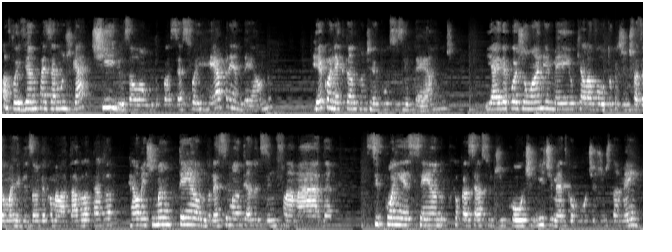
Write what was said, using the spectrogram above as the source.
Ela foi vendo quais eram os gatilhos ao longo do processo, foi reaprendendo, reconectando com os recursos internos. E aí, depois de um ano e meio que ela voltou para a gente fazer uma revisão, ver como ela estava, ela estava realmente mantendo, né, se mantendo desinflamada, se conhecendo, porque o processo de coaching e de medical coaching a gente também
